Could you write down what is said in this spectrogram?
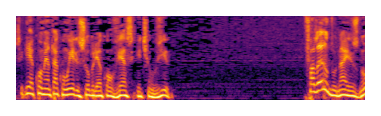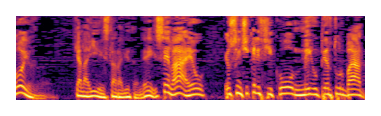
Cheguei a comentar com ele sobre a conversa que tinha ouvido. Falando na ex-noiva, que ela ia estar ali também, sei lá, eu, eu senti que ele ficou meio perturbado.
